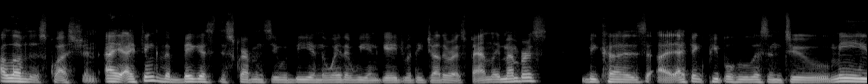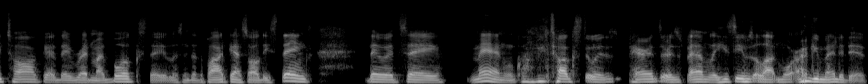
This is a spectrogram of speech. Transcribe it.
I love this question. I, I think the biggest discrepancy would be in the way that we engage with each other as family members because I, I, think people who listen to me talk, uh, they read my books, they listen to the podcast, all these things, they would say, man, when Kwame talks to his parents or his family, he seems a lot more argumentative,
